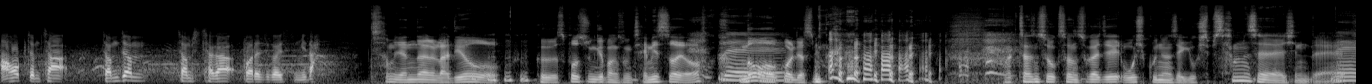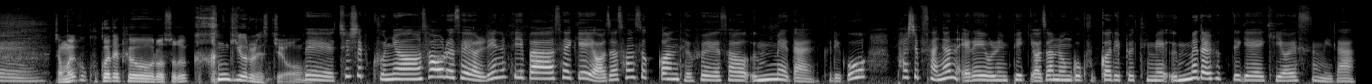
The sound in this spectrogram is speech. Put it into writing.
9점 차 점점 점수차가 벌어지고 있습니다. 참 옛날 라디오 그 스포츠 중계 방송 재밌어요. 네. 너무 꼴렸습니다. 박찬숙 선수가 이제 59년생 63세신데 네. 정말 그 국가대표로서도 큰 기여를 했죠. 네, 79년 서울에서 열린 피바 세계 여자 선수권 대회에서 은메달, 그리고 84년 LA 올림픽 여자농구 국가대표팀의 은메달 획득에 기여했습니다.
